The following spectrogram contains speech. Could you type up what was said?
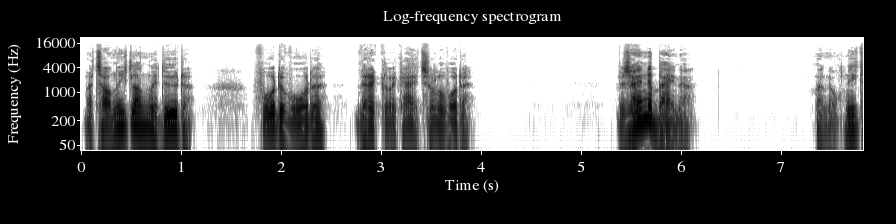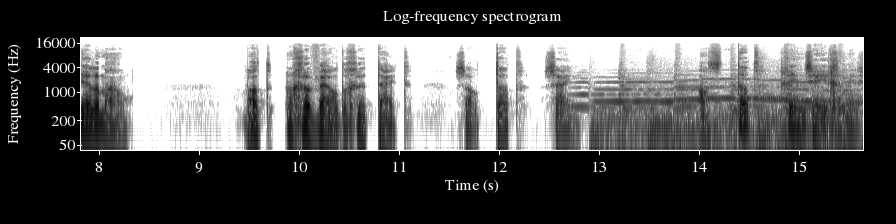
Maar het zal niet lang meer duren voor de woorden werkelijkheid zullen worden. We zijn er bijna, maar nog niet helemaal. Wat een geweldige tijd zal dat zijn. Als dat geen zegen is.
